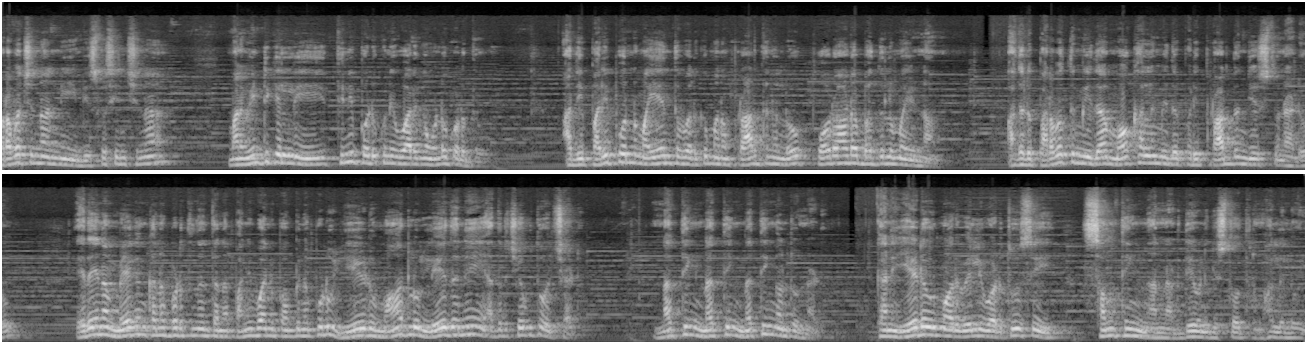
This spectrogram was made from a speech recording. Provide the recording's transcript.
ప్రవచనాన్ని విశ్వసించినా మనం ఇంటికి వెళ్ళి తిని పడుకునే వారిగా ఉండకూడదు. అది పరిపూర్ణం అయ్యేంత వరకు మనం ప్రార్థనలో పోరాడబద్దులమై ఉన్నాం. అతడు పర్వతం మీద మోకాళ్ళ మీద పడి ప్రార్థన చేస్తున్నాడు. ఏదైనా మేఘం కనబడుతుందని తన పనివాణ్ణి పంపినప్పుడు ఏడు మార్లు లేదనే అతడు చెబుతూ వచ్చాడు. నథింగ్ నథింగ్ నథింగ్ అంటున్నాడు. కానీ ఏడవ మారు వెళ్ళి వాడు చూసి సంథింగ్ అన్నాడు. దేవునికి స్తోత్రం. హల్లెలూయ.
